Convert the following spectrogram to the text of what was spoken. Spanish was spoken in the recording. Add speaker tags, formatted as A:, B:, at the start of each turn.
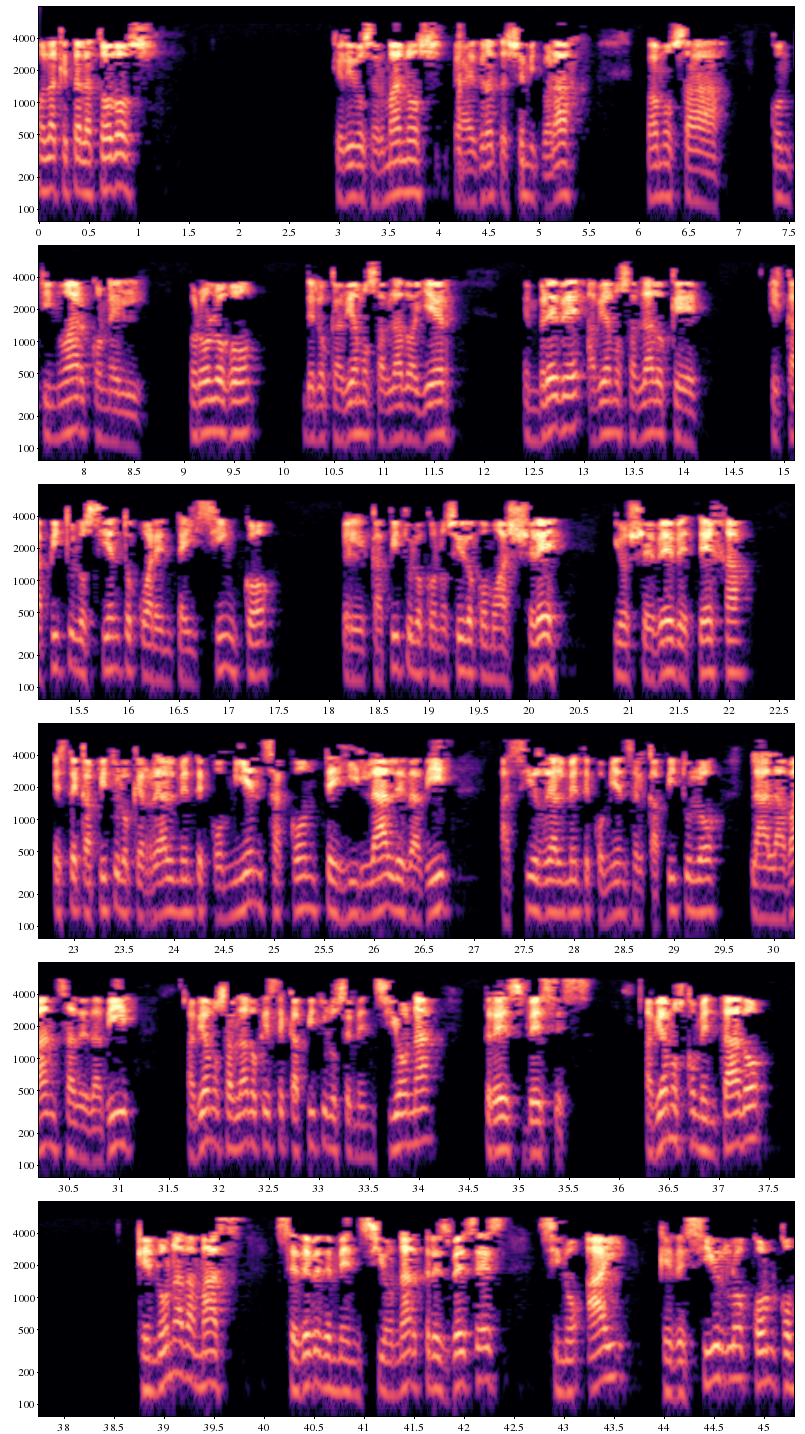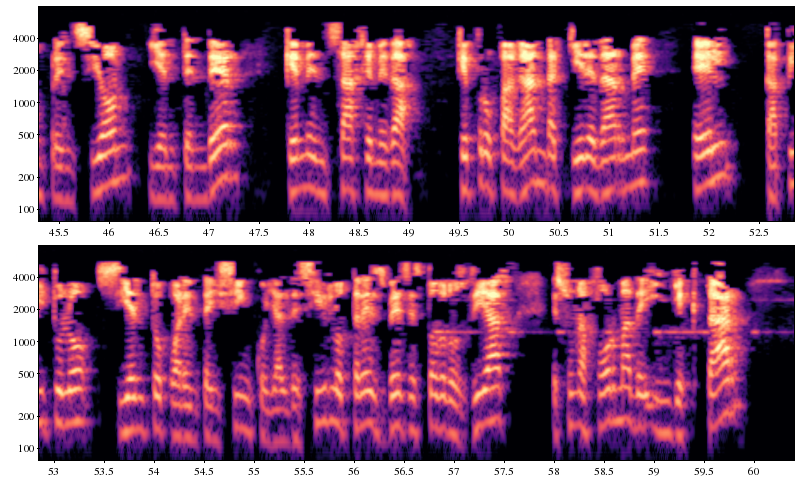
A: Hola, ¿qué tal a todos? Queridos hermanos, vamos a continuar con el prólogo de lo que habíamos hablado ayer. En breve habíamos hablado que el capítulo 145, el capítulo conocido como Ashre Yoshebe Beteja, este capítulo que realmente comienza con Tehilale David, así realmente comienza el capítulo la alabanza de David. Habíamos hablado que este capítulo se menciona tres veces. Habíamos comentado que no nada más se debe de mencionar tres veces, sino hay que decirlo con comprensión y entender qué mensaje me da, qué propaganda quiere darme el capítulo 145. Y al decirlo tres veces todos los días, es una forma de inyectar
